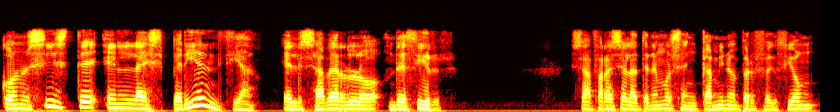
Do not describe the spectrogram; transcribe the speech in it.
consiste en la experiencia el saberlo decir. Esa frase la tenemos en Camino de Perfección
